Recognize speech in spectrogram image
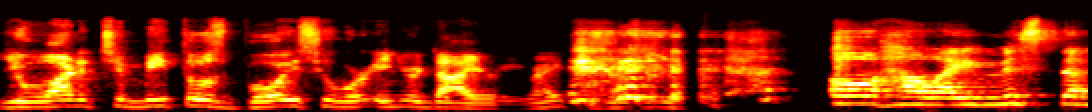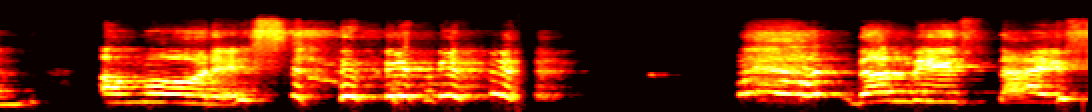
You wanted to meet those boys who were in your diary, right? Is that what you- oh, how I miss them, amores. ¿Dónde estáis?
